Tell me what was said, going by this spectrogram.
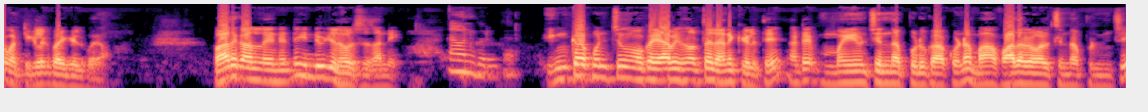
వర్టికల్కి పైకి వెళ్ళిపోయాం. పాతకాలంలో ఏంటంటే ఇండివిజువల్ హౌసెస్ అన్నీ. ఇంకా కొంచెం ఒక యాభై సంవత్సరాలు వెనక్కి వెళితే అంటే మేము చిన్నప్పుడు కాకుండా మా ఫాదర్ వాళ్ళు చిన్నప్పటి నుంచి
